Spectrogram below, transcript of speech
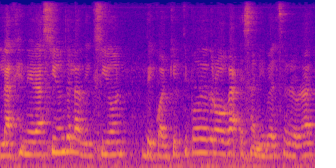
la generación de la adicción de cualquier tipo de droga es a nivel cerebral.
